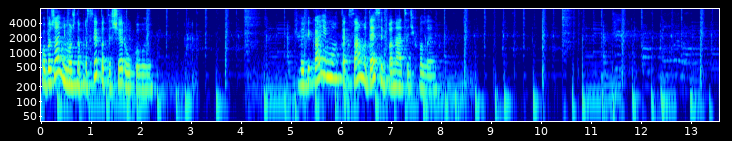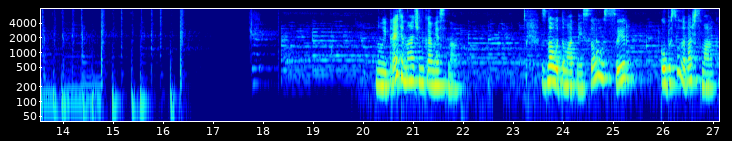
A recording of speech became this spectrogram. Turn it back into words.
По бажанню можна присипати ще руколою. Випікаємо так само 10-12 хвилин. Ну і третя начинка м'ясна. Знову томатний соус, сир, ковбасу на ваш смак.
